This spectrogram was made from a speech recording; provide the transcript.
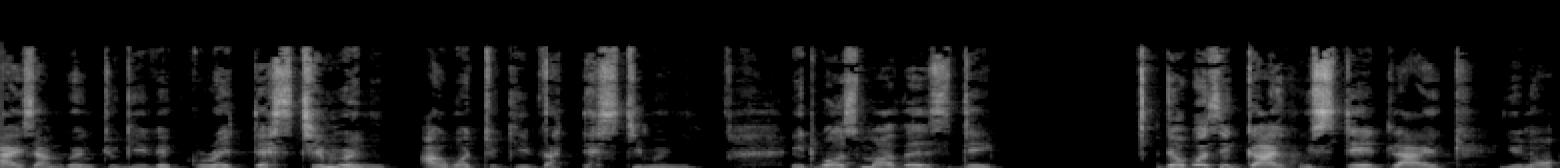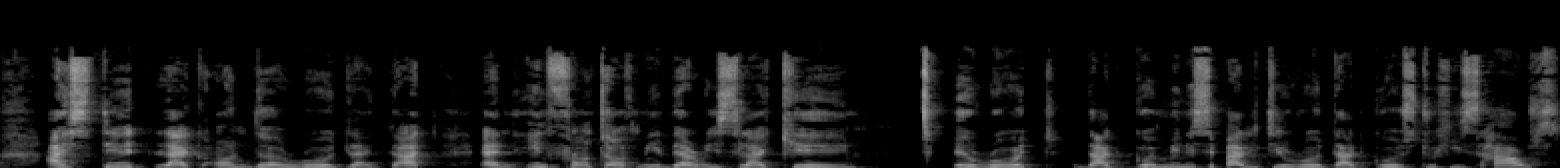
Guys, I'm going to give a great testimony. I want to give that testimony. It was Mother's Day. There was a guy who stayed like, you know, I stayed like on the road like that. And in front of me, there is like a, a road that go municipality road that goes to his house.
